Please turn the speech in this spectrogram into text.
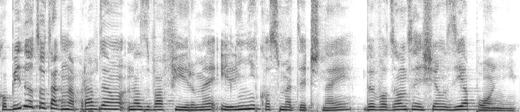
Kobido to tak naprawdę nazwa firmy i linii kosmetycznej wywodzącej się z Japonii.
